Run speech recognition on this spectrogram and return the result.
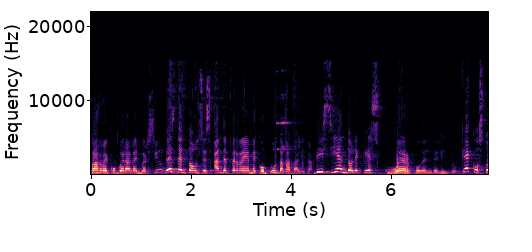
para recuperar la inversión. Desde entonces anda el PRM con Punta Catalina, diciéndole que es cuerpo del delito, que costó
